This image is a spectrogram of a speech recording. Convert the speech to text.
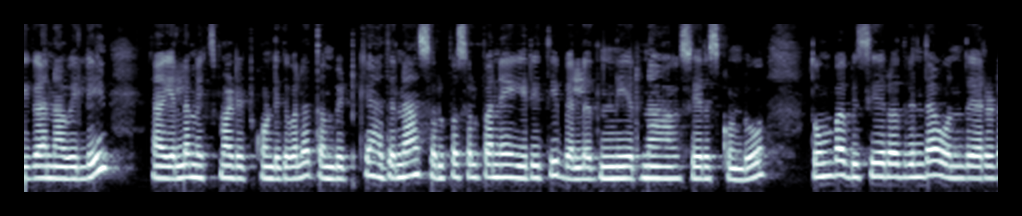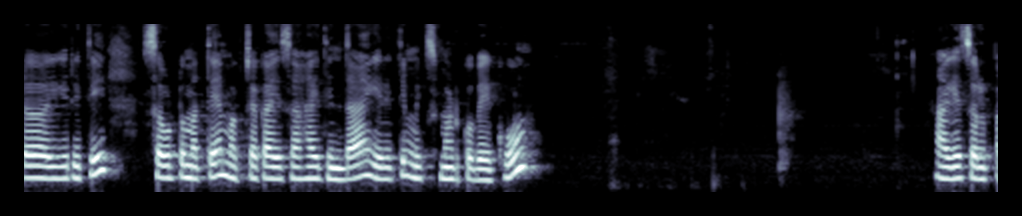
ಈಗ ನಾವಿಲ್ಲಿ ಎಲ್ಲ ಮಿಕ್ಸ್ ಮಾಡಿ ಇಟ್ಕೊಂಡಿದ್ದೀವಲ್ಲ ತಂಬಿಟ್ಟಿಗೆ ಅದನ್ನು ಸ್ವಲ್ಪ ಸ್ವಲ್ಪನೇ ಈ ರೀತಿ ಬೆಲ್ಲದ ನೀರನ್ನ ಸೇರಿಸ್ಕೊಂಡು, ತುಂಬ ಬಿಸಿ ಇರೋದ್ರಿಂದ ಒಂದೆರಡು ಈ ರೀತಿ ಸೌಟು ಮತ್ತು ಮಗ್ಚಕಾಯಿ ಸಹಾಯದಿಂದ ಈ ರೀತಿ ಮಿಕ್ಸ್ ಮಾಡ್ಕೋಬೇಕು. ಹಾಗೆ ಸ್ವಲ್ಪ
